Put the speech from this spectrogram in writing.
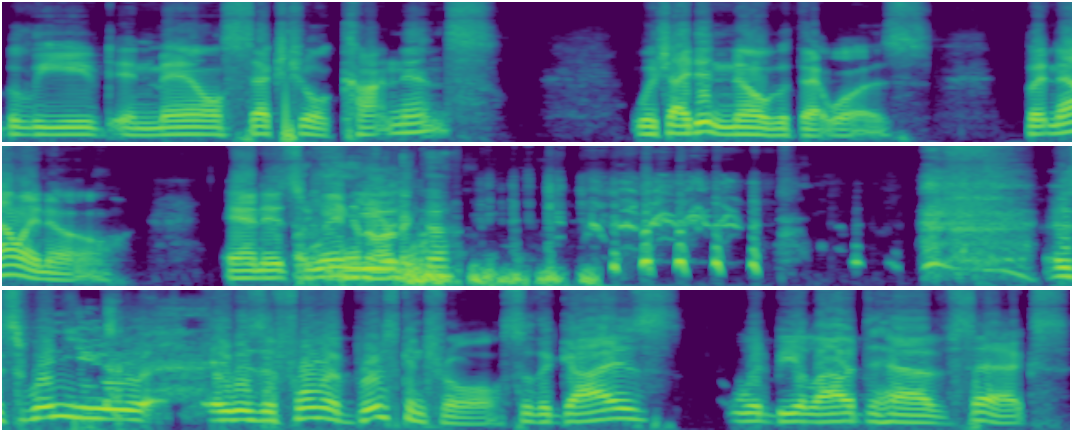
believed in male sexual continence, which I didn't know what that was. But now I know. And it's Like when you Antarctica. it's when you it was a form of birth control so the guys would be allowed to have sex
